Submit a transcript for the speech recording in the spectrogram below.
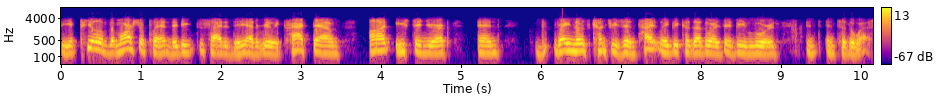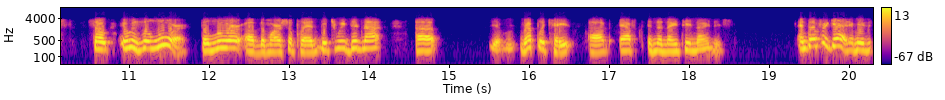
the appeal of the Marshall Plan that he decided that he had to really crack down on Eastern Europe and rein those countries in tightly because otherwise they'd be lured in, into the West. So it was the lure, the lure of the Marshall Plan, which we did not uh, replicate uh, after, in the 1990s. And don't forget, I mean,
